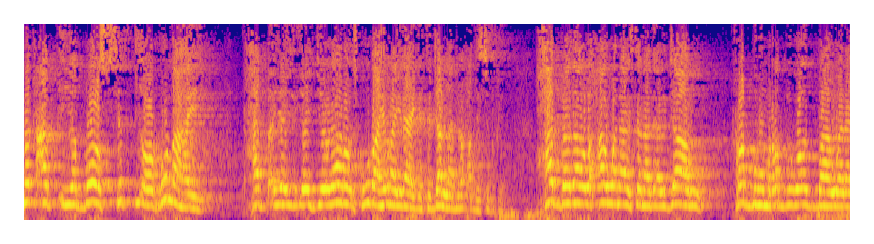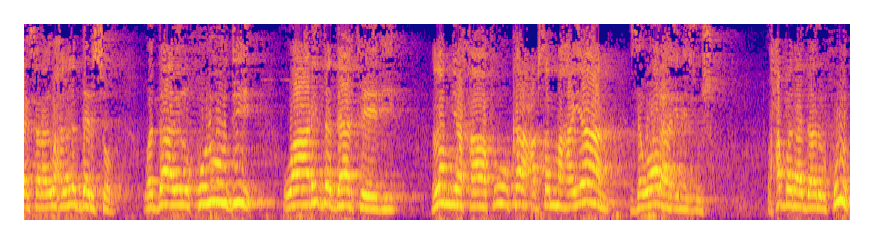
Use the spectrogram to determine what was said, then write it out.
maqcad iyo boos sidqi oo runahay yay joogaanoo iskugu daahirinaya ilahay yatajalla bimaqcadi sidqin xabadaa waxaa wanaagsanaad aljaaru rabbuhum rabbigood baa wanaagsanaad wax lala darso. Wa daari lkhuluudi waaridda daarteedii lam yakhaafuu kala cabsan mahayaan zawaalaha inay zuusho. Waxabadaa daari lkhuluud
